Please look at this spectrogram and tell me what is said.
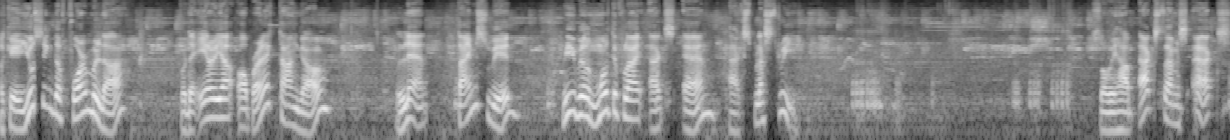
Okay, using the formula for the area of a rectangle, length times width, we will multiply x and x plus 3. So we have x times x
